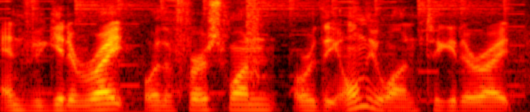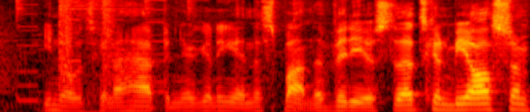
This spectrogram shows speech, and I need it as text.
And if you get it right, or the first one, or the only one to get it right, you know what's going to happen. You're going to get in the spot in the video. So that's going to be awesome.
